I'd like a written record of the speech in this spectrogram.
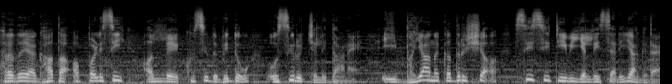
ಹೃದಯಾಘಾತ ಅಪ್ಪಳಿಸಿ ಅಲ್ಲೇ ಕುಸಿದು ಬಿದ್ದು ಉಸಿರು ಚೆಲ್ಲಿದ್ದಾನೆ. ಈ ಭಯಾನಕ ದೃಶ್ಯ ಸಿಸಿಟಿವಿಯಲ್ಲಿ ಸೆರೆಯಾಗಿದೆ.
